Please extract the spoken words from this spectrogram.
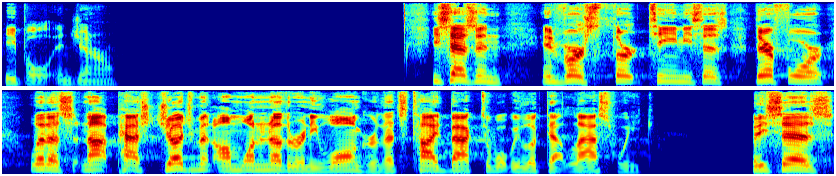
people in general. He says in, in verse 13, he says, Therefore, let us not pass judgment on one another any longer. That's tied back to what we looked at last week. But he says,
